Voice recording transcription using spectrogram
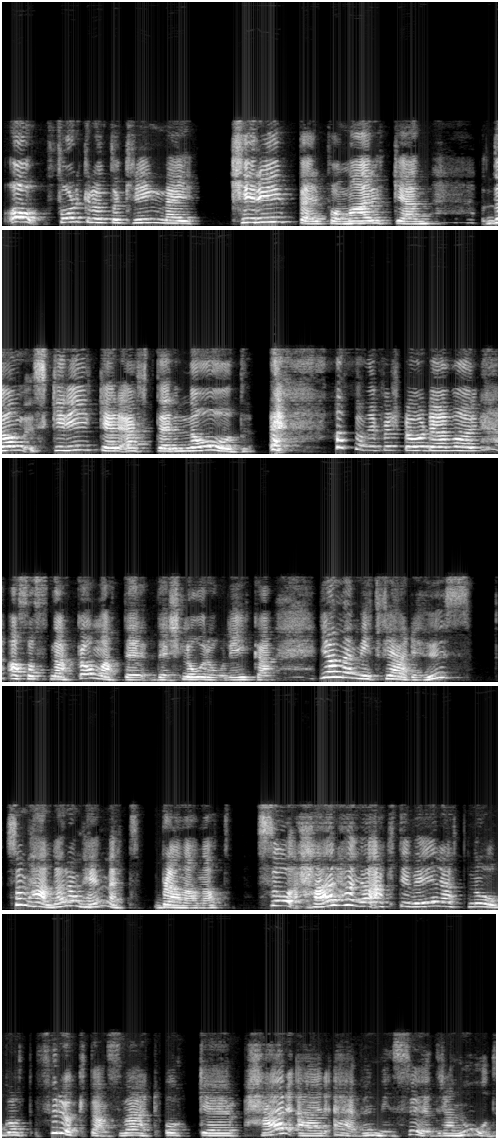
Och folk runt omkring mig kryper på marken. De skriker efter nåd. alltså ni förstår, det har varit, alltså snacka om att det, det slår olika. Ja men mitt fjärde hus som handlar om hemmet bland annat. Så här har jag aktiverat något fruktansvärt och eh, här är även min södra nod.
